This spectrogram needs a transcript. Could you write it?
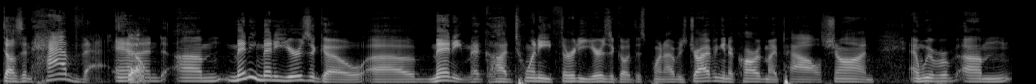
doesn't have that. And um, many, many years ago, uh, many, God, 20, 30 years ago at this point, I was driving in a car with my pal, Sean, and we were, um,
